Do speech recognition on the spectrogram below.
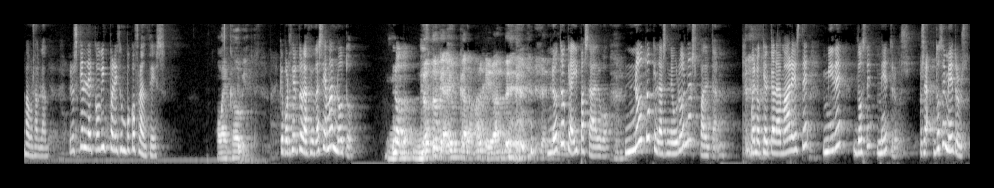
Vamos hablando. Pero es que el Le COVID parece un poco francés. La COVID. Que por cierto, la ciudad se llama Noto. Noto. Noto que hay un calamar gigante. Noto que ahí pasa algo. Noto que las neuronas faltan. Bueno, que el calamar este mide 12 metros. O sea, 12 metros.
